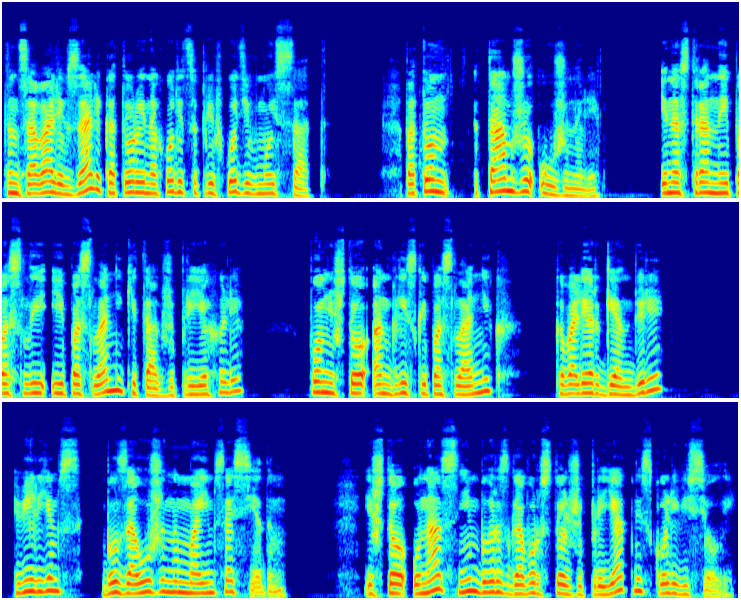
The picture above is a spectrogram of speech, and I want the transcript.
Танцевали в зале, который находится при входе в мой сад. Потом там же ужинали. Иностранные послы и посланники также приехали. Помню, что английский посланник, кавалер Генбери, Вильямс, был за ужином моим соседом, и что у нас с ним был разговор столь же приятный, сколь и веселый.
